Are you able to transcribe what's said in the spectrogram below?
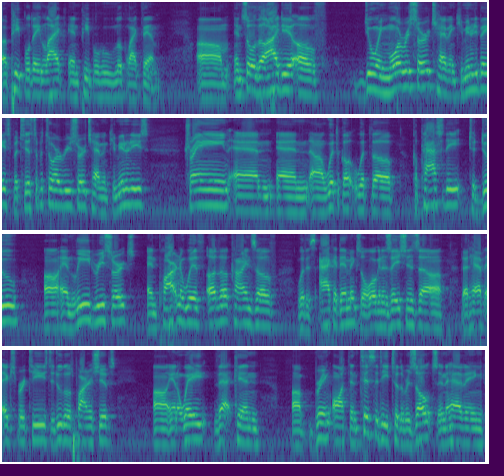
uh, people they like and people who look like them. Um, and so the idea of doing more research, having community-based participatory research, having communities train and, and uh, with, the, with the capacity to do uh, and lead research and partner with other kinds of, whether it's academics or organizations uh, that have expertise to do those partnerships uh, in a way that can uh, bring authenticity to the results and having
